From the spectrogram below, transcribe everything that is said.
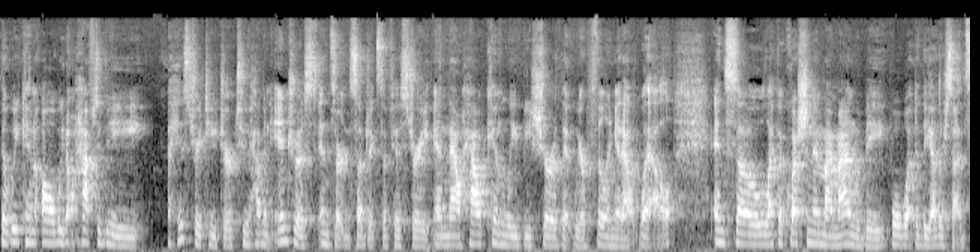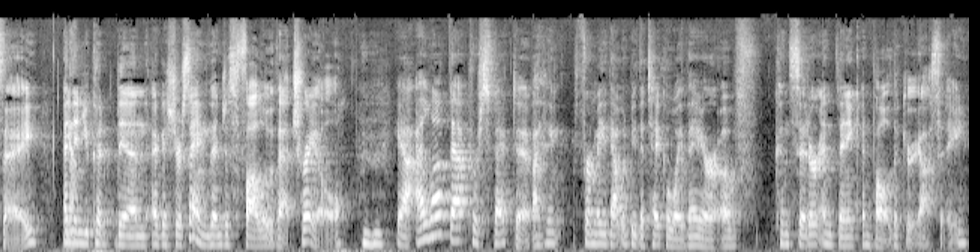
That we can all, we don't have to be a history teacher to have an interest in certain subjects of history and now how can we be sure that we're filling it out well and so like a question in my mind would be well what did the other side say and Yeah. then you could then i guess you're saying then just follow that trail Mm-hmm. yeah i love that perspective i think for me that would be the takeaway there of consider and think and follow the curiosity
